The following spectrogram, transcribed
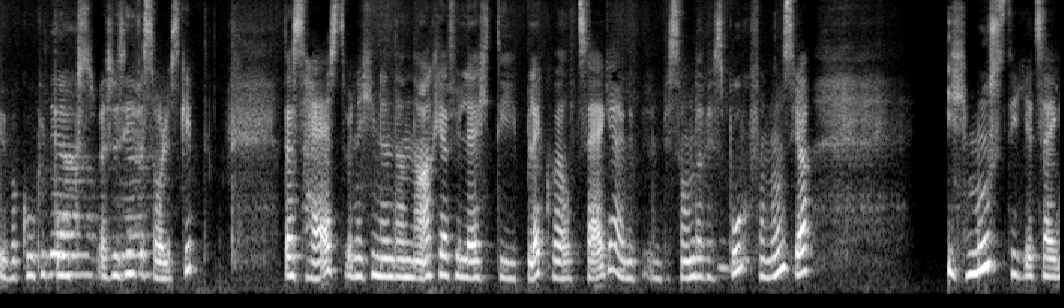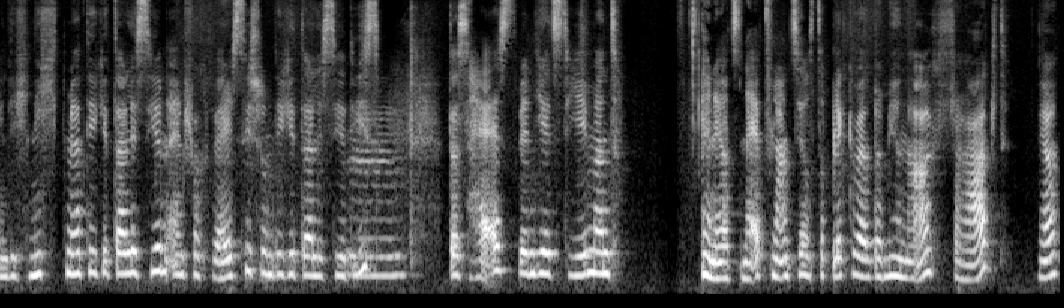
über Google Books, ja, also ja. was alles gibt. Das heißt, wenn ich Ihnen dann nachher vielleicht die Blackwell zeige, ein, ein besonderes Buch von uns, ja, ich muss die jetzt eigentlich nicht mehr digitalisieren, einfach weil sie schon digitalisiert mhm. ist. Das heißt, wenn jetzt jemand eine Arzneipflanze aus der Blackwell bei mir nachfragt, ja,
